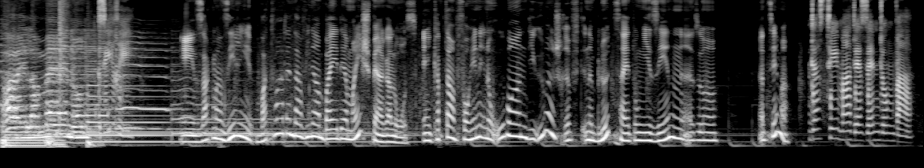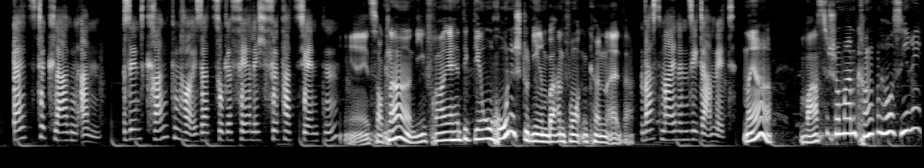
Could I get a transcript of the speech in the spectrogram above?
Peilerman und Siri. Ey, sag mal, Siri, was war denn da wieder bei der Maischberger los? Ich hab da vorhin in der U-Bahn die Überschrift in der Blödzeitung gesehen, also erzähl mal. Das Thema der Sendung war Ärzte klagen an. Sind Krankenhäuser zu gefährlich für Patienten? Ja, ist doch klar, die Frage hätte ich dir auch ohne Studieren beantworten können, Alter. Was meinen Sie damit? Naja, warst du schon mal im Krankenhaus, Siri?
